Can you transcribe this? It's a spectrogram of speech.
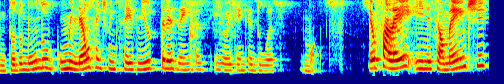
em todo o mundo 1.126.382 mortes. Eu falei inicialmente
